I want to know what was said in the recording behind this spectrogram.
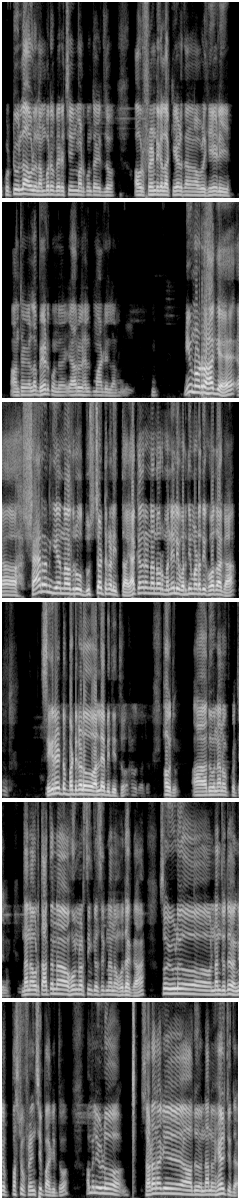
ಕೊಟ್ಟು ಇಲ್ಲ, ಅವಳು ನಂಬರ್ ಬೇರೆ ಚೇಂಜ್ ಮಾಡ್ಕೊಂತ ಇದ್ಲು. ಅವ್ರ ಫ್ರೆಂಡ್ಗೆಲ್ಲ ಕೇಳ್ದೆ ನಾನು ಅವಳಿಗೆ ಹೇಳಿ ಅಂತ ಎಲ್ಲ ಬೇಡ್ಕೊಂಡೆ, ಯಾರು ಹೆಲ್ಪ್ ಮಾಡಲಿಲ್ಲ ನಂಗೆ. ನೀವು ನೋಡ್ರೋ ಹಾಗೆ ಶಾರನ್ಗೆ ಏನಾದ್ರೂ ದುಶ್ಚಟಗಳಿತ್ತ? ಯಾಕಂದ್ರೆ ನಾನು ಅವ್ರ ಮನೇಲಿ ವರದಿ ಮಾಡೋದಕ್ಕೆ ಹೋದಾಗ ಸಿಗರೇಟ್ ಬಡ್ಗಳು ಅಲ್ಲೇ ಬಿದ್ದಿತ್ತು. ಹೌದು. ಅದು ನಾನು ಒಪ್ಕೋತೀನಿ. ನಾನು ಅವ್ರ ತಾತನ ಹೋಮ್ ನರ್ಸಿಂಗ್ ಕೆಲ್ಸಕ್ಕೆ ನಾನು ಹೋದಾಗ ಸೊ ಇವಳು ನನ್ನ ಜೊತೆ ಹಂಗೆ ಫಸ್ಟ್ ಫ್ರೆಂಡ್ಶಿಪ್ ಆಗಿತ್ತು. ಆಮೇಲೆ ಇವಳು ಸಡನ್ ಆಗಿ ಅದು ನಾನು ಹೇಳ್ತಿದ್ದೆ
